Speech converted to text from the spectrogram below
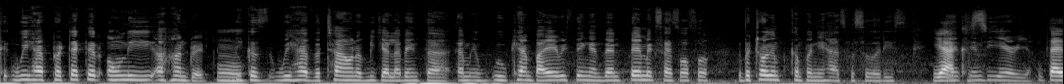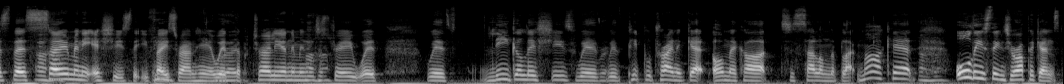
c- we have protected only 100 because we have the town of Villa La Venta. I mean, we can't buy everything, and then Pemex has also the petroleum company has facilities Yeah, in, in the area. There's there's so many issues that you face around here with the petroleum industry, with with legal issues, with with people trying to get Olmec art to sell on the black market. All these things you're up against,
